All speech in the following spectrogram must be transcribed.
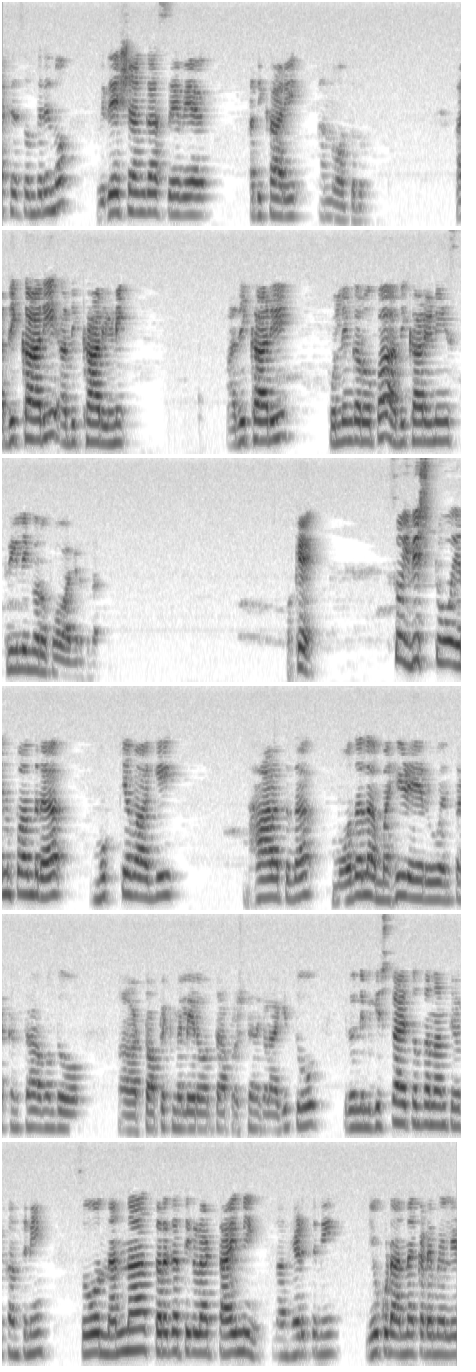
ಎಫ್ ಎಸ್ ಅಂದ್ರೇನು? ವಿದೇಶಾಂಗ ಸೇವೆಯ ಅಧಿಕಾರಿ ಅನ್ನುವಂಥದ್ದು. ಅಧಿಕಾರಿ, ಅಧಿಕಾರಿಣಿ. ಅಧಿಕಾರಿ ಪುಲ್ಲಿಂಗ ರೂಪ ಅಧಿಕಾರಿಣಿ ಸ್ತ್ರೀಲಿಂಗ ರೂಪವಾಗಿರ್ತದೆ ಓಕೆ ಸೊ ಇದಿಷ್ಟು ಏನಪ್ಪಾ ಅಂದ್ರೆ ಮುಖ್ಯವಾಗಿ ಭಾರತದ ಮೊದಲ ಮಹಿಳೆಯರು ಎಂತಕ್ಕಂತಹ ಒಂದು ಟಾಪಿಕ್ನಲ್ಲಿ ಇರುವಂತಹ ಪ್ರಶ್ನೆಗಳಾಗಿತ್ತು. ಇದು ನಿಮ್ಗೆ ಇಷ್ಟ ಆಯ್ತು ಅಂತ ನಾನು ತಿಳ್ಕೊಂತೀನಿ. ಸೊ ನನ್ನ ತರಗತಿಗಳ ಟೈಮಿಂಗ್ ನಾನು ಹೇಳ್ತೀನಿ. ನೀವು ಕೂಡ ಅನ್ನ ಅಕಾಡೆಮಿಯಲ್ಲಿ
